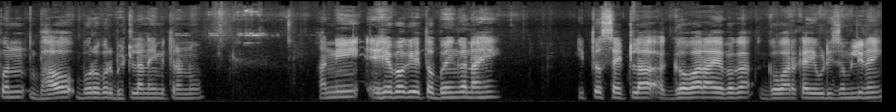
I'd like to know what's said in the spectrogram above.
पण भाव बरोबर भेटला नाही मित्रांनो. आणि हे बघा इथं बैंगन आहे. इथं साईडला गवार आहे बघा. गवार काय एवढी जमली नाही.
